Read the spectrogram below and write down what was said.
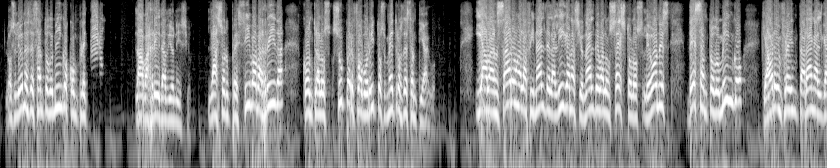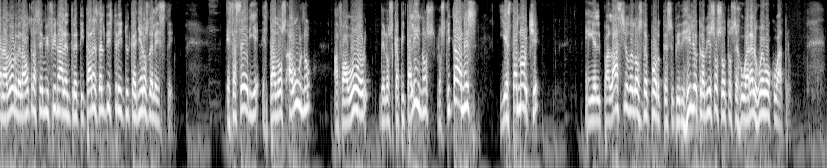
Los Leones de Santo Domingo completaron la barrida, Dionisio. La sorpresiva barrida contra los super favoritos Metros de Santiago. Y avanzaron a la final de la Liga Nacional de Baloncesto, los Leones de Santo Domingo, que ahora enfrentarán al ganador de la otra semifinal entre Titanes del Distrito y Cañeros del Este. Esa serie está 2 a 1 a favor de los capitalinos, los Titanes, y esta noche en el Palacio de los Deportes, Virgilio Travieso Soto se jugará el juego 4.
